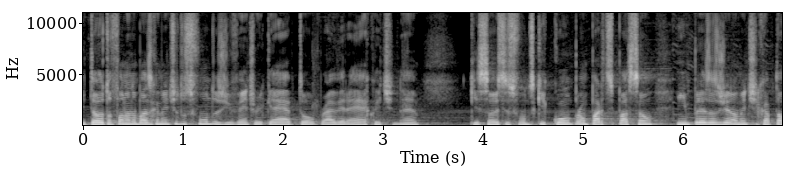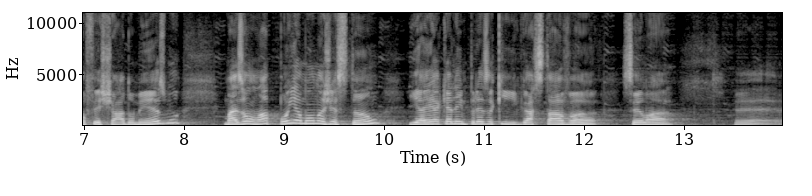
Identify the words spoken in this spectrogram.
Então eu estou falando basicamente dos fundos de venture capital, private equity, né? Que são esses fundos que compram participação em empresas geralmente de capital fechado mesmo, mas vão lá, põe a mão na gestão e aí aquela empresa que gastava, sei lá, é,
